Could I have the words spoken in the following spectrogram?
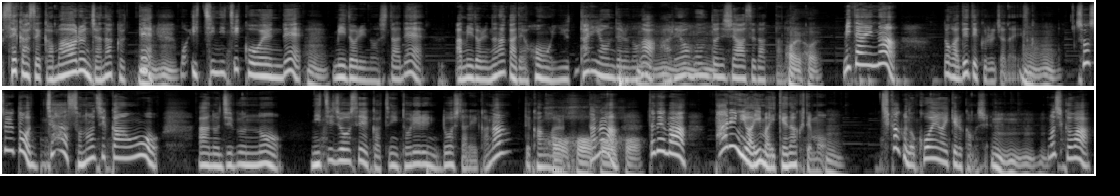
せかせか回るんじゃなくって、うんうん。もう一日公園でうん。緑の下で、あ、緑の中で本をゆったり読んでるのが、うんうんうんうん。あれは本当に幸せだったの。はいはい。みたいなのが出てくるじゃないですか。うんうん。そうすると、じゃあその時間を、あの自分の日常生活に取り入れるにどうしたらいいかなって考えたら、ほ例えば、パリには今行けなくてもう、うん。近くの公園は行けるかもしれない。もしくは、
